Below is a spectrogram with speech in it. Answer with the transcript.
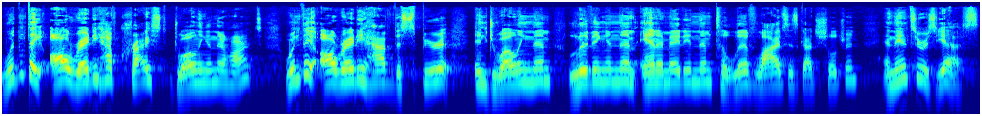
Wouldn't they already have Christ dwelling in their hearts? Wouldn't they already have the Spirit indwelling them, living in them, animating them to live lives as God's children? And the answer is yes.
